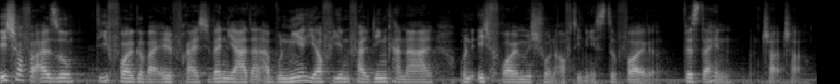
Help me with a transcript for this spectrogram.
Ich hoffe also, die Folge war hilfreich. Wenn ja, dann abonniere hier auf jeden Fall den Kanal und ich freue mich schon auf die nächste Folge. Bis dahin, ciao, ciao.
